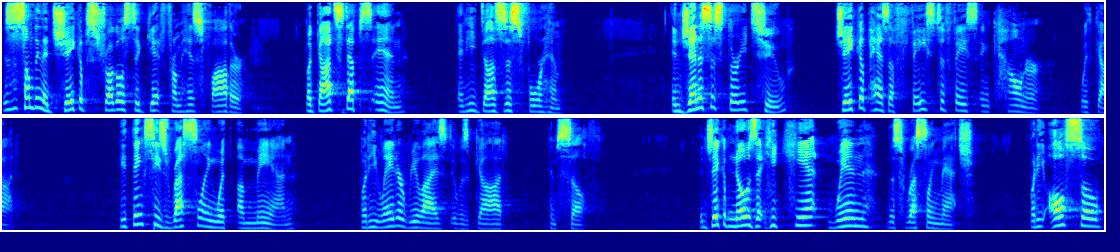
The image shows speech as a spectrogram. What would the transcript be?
This is something that Jacob struggles to get from his father. But God steps in and he does this for him. In Genesis 32, Jacob has a face to face encounter with God. He thinks he's wrestling with a man, but he later realized it was God himself. And Jacob knows that he can't win this wrestling match but he also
